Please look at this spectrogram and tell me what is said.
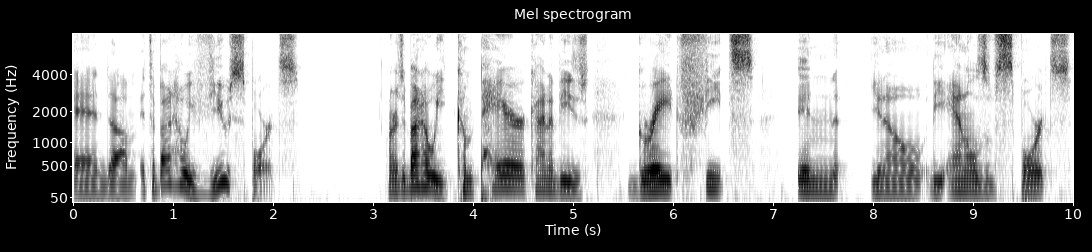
And um, it's about how we view sports, or it's about how we compare kind of these great feats in, you know, the annals of sports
